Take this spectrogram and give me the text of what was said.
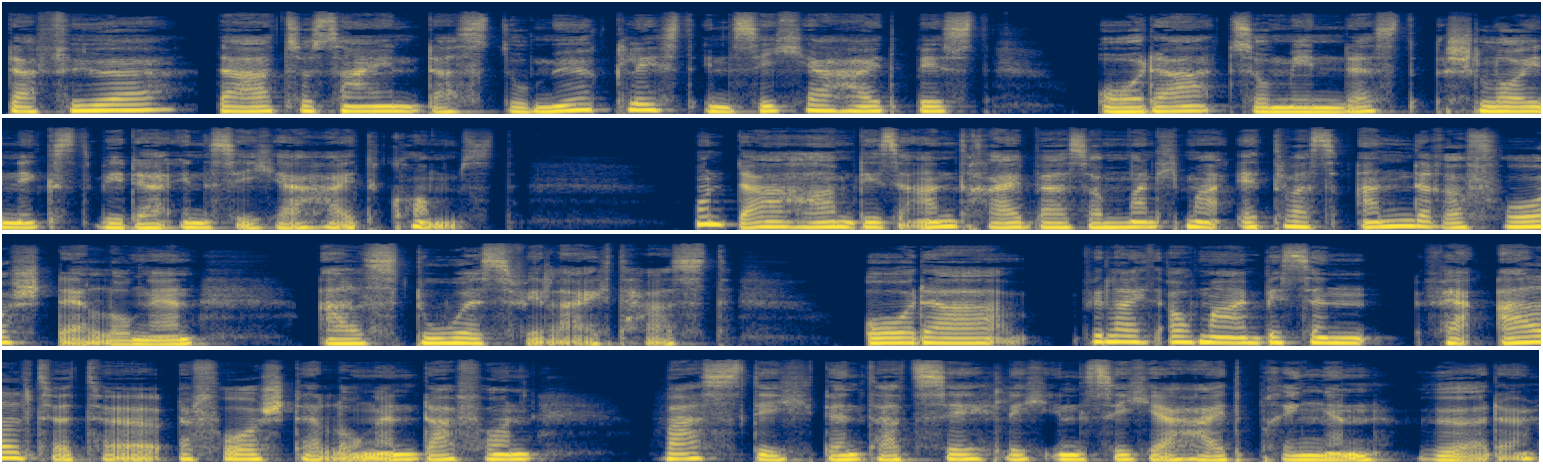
Dafür da zu sein, dass du möglichst in Sicherheit bist oder zumindest schleunigst wieder in Sicherheit kommst. Und da haben diese Antreiber so manchmal etwas andere Vorstellungen, als du es vielleicht hast. Oder vielleicht auch mal ein bisschen veraltete Vorstellungen davon, was dich denn tatsächlich in Sicherheit bringen würde.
